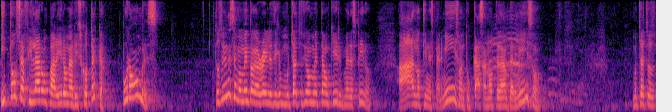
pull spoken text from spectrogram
Y todos se afilaron para ir a una discoteca, puro hombres. Entonces en ese momento agarré y les dije, muchachos, yo me tengo que ir, me despido. Ah, no tienes permiso, en tu casa no te dan permiso. Muchachos,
